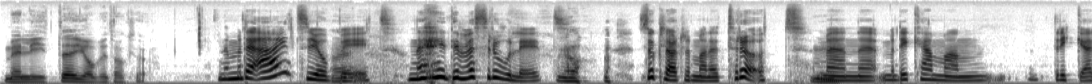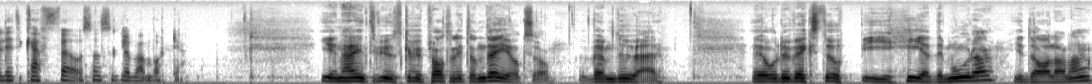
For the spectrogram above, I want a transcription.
Men lite jobbigt också. Nej men det är inte så jobbigt. Nej, Nej det är mest roligt. Ja. Såklart att man är trött, Mm. men, eh, men det kan man dricka lite kaffe och sen så glömmer man bort det. I den här intervjun ska vi prata lite om dig också, vem du är. Eh, Och du växte upp i Hedemora i Dalarna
